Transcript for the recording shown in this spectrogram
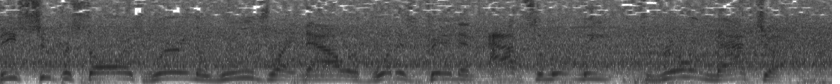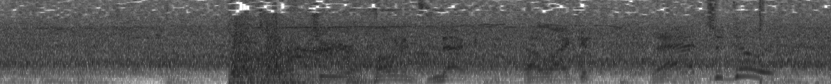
These superstars wearing the wounds right now of what has been an absolutely thrilling matchup. Puncture your opponent's neck. I like it. That should do it.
